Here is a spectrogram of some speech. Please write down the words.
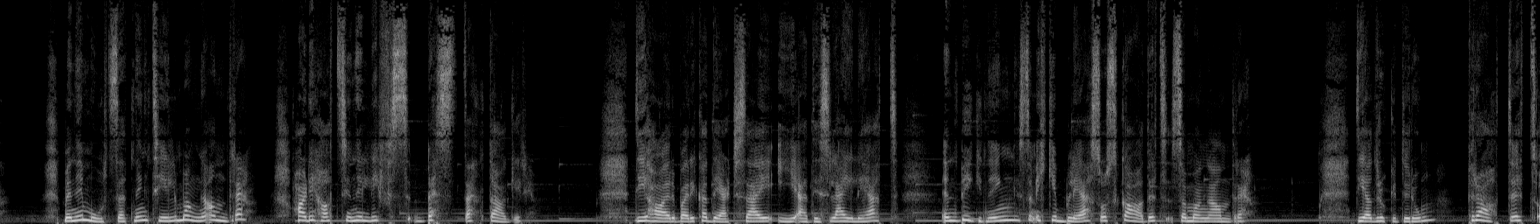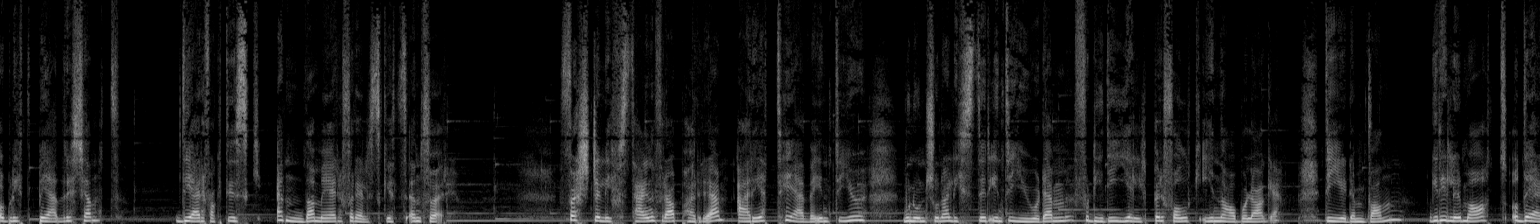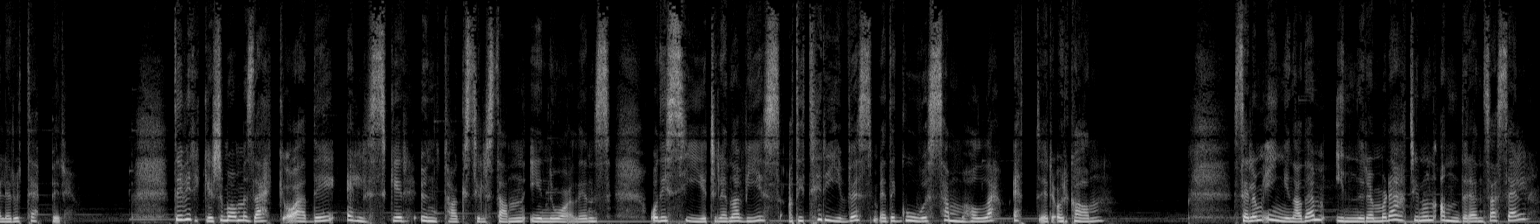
men i motsetning til mange andre har de hatt sine livs beste dager. De har barrikadert seg i Addys leilighet, en bygning som ikke ble så skadet som mange andre. De har drukket rom, pratet og blitt bedre kjent. De er faktisk enda mer forelsket enn før. Første livstegn fra paret er i et TV-intervju hvor noen journalister intervjuer dem fordi de hjelper folk i nabolaget. De gir dem vann, griller mat og deler ut tepper. Det virker som om Zack og Addy elsker unntakstilstanden i New Orleans, og de sier til en avis at de trives med det gode samholdet etter orkanen. Selv om ingen av dem innrømmer det til noen andre enn seg selv,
